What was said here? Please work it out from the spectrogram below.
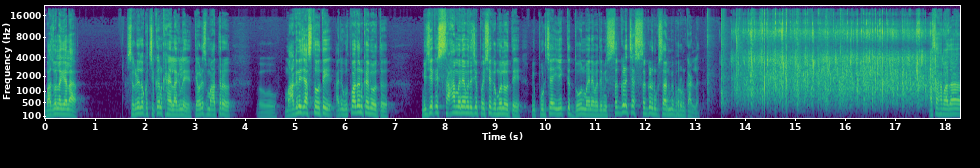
बाजूला गेला. सगळे लोक चिकन खायला लागले. त्यावेळेस मात्र मागणी जास्त होती आणि उत्पादन कमी होतं. मी जे काही सहा महिन्यामध्ये जे पैसे गमवले होते मी पुढच्या एक ते दोन महिन्यामध्ये मी सगळंच्या सगळं नुकसान मी भरून काढलं. असा हा माझा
